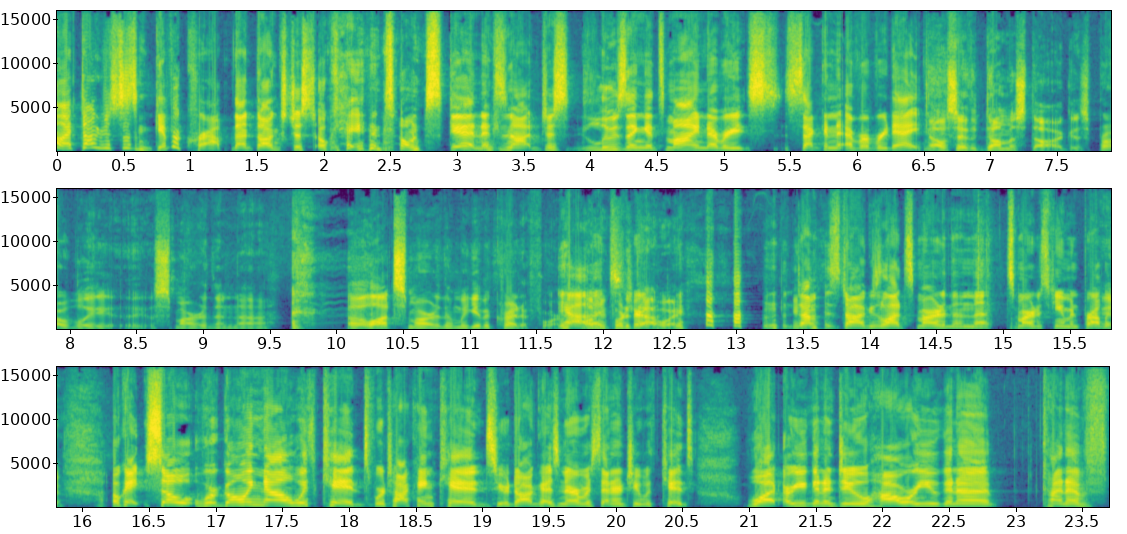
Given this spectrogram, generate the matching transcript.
No, that dog just doesn't give a crap. That dog's just okay in its own skin. It's not just losing its mind every second of every day. I'll say the dumbest dog is probably uh, smarter than uh, a lot smarter than we give it credit for. Yeah, let me put true. it that way. The dumbest dog is a lot smarter than the smartest human, probably. Okay, so we're going now with kids. We're talking kids. Your dog has nervous energy with kids. What are you going to do? How are you going to kind of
